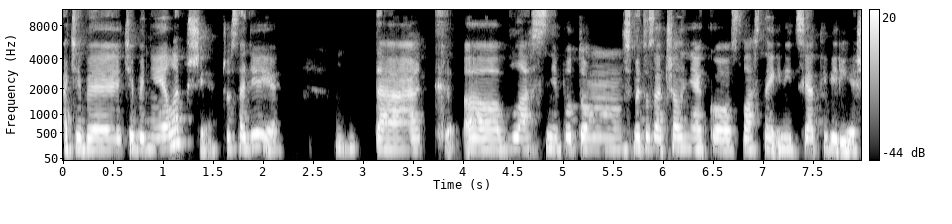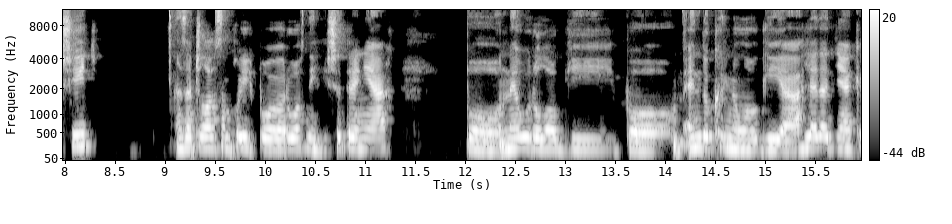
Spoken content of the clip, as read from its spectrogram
a tebe, tebe nie je lepšie, čo sa deje. Mm-hmm. Tak uh, vlastne potom sme to začali nejako z vlastnej iniciatívy riešiť. Začala som chodiť po rôznych vyšetreniach, po neurológii, po endokrinológii a hľadať nejaké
